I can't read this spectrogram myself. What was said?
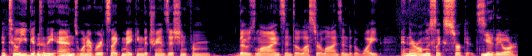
Until you get to the ends, whenever it's like making the transition from those lines into lesser lines into the white, and they're almost like circuits. Yeah, they are.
